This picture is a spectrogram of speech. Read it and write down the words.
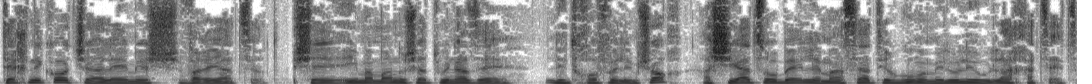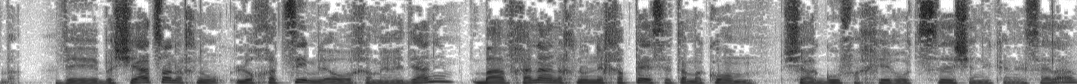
טכניקות שעליהם יש וריאציות. שאם אמרנו שהטווינה זה לדחוף ולמשוך, השיאצו למעשה התרגום המילולי הוא לחץ אצבע. ובשיאצו אנחנו לוחצים לאורך המרידיאנים, בהבחנה אנחנו נחפש את המקום שהגוף הכי רוצה שניכנס אליו,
